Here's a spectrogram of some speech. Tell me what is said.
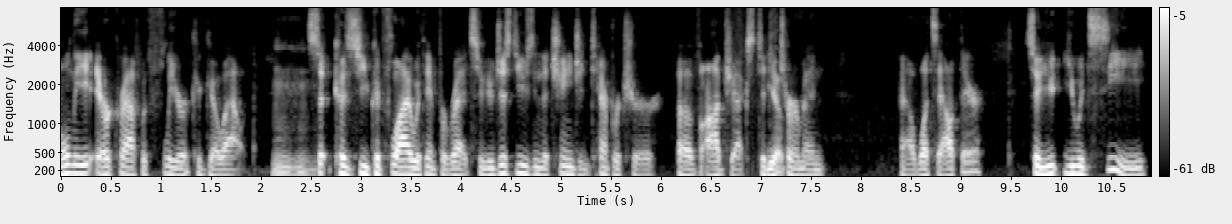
only aircraft with FLIR could go out. Mhm. So because you could fly with infrared. So you're just using the change in temperature of objects to Yep. determine uh, what's out there. So you you would see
